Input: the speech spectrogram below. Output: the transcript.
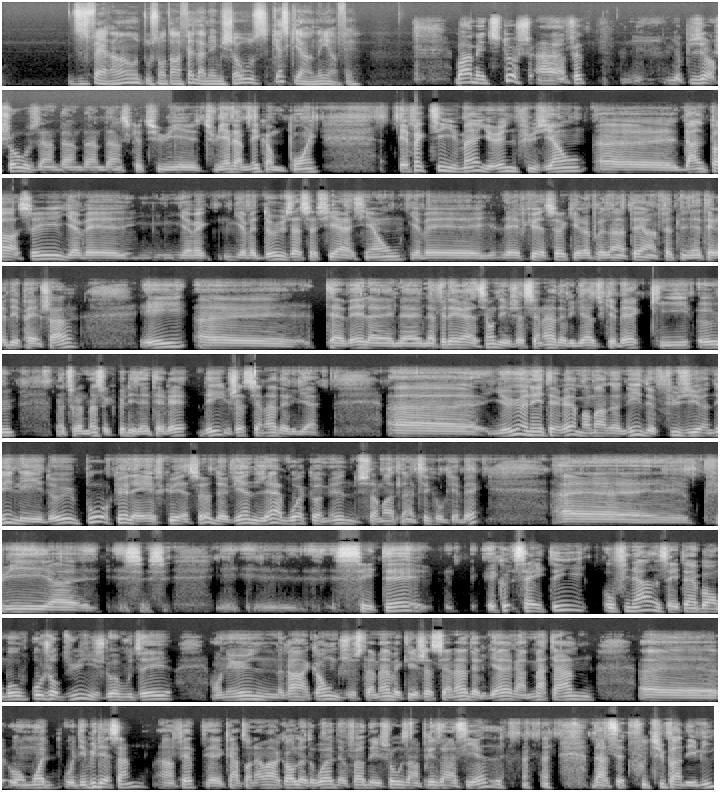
différentes ou sont en fait la même chose. Qu'est-ce qu'il y en est, en fait? Bon, mais tu touches, en fait, il y a plusieurs choses dans, dans, dans, dans ce que tu, tu viens d'amener comme point. Effectivement, il y a eu une fusion. Euh, dans le passé, il y avait, il y avait, il y avait deux associations. Il y avait la FQSA qui représentait en fait les intérêts des pêcheurs. Et euh, tu avais la, la, la, Fédération des gestionnaires de rivières du Québec qui, eux, naturellement, s'occupaient des intérêts des gestionnaires de rivières. Euh, il y a eu un intérêt à un moment donné de fusionner les deux pour que la FQSA devienne la voie commune du sommet atlantique au Québec. Euh, puis, euh, c'était, écoute, ça a été au final, ça a été un bon move. Aujourd'hui, je dois vous dire, on a eu une rencontre justement avec les gestionnaires de rivière à Matane euh, au mois, au début décembre, en fait, euh, quand on avait encore le droit de faire des choses en présentiel dans cette foutue pandémie.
